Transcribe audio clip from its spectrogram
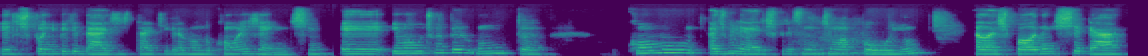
e a disponibilidade de estar aqui gravando com a gente. É, e uma última pergunta: como as mulheres precisam de um apoio, elas podem chegar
